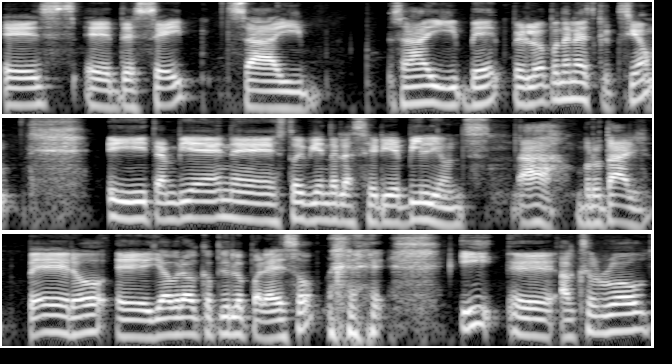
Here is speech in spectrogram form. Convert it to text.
Es eh, The Safe, Sai, Sai B, pero lo voy a poner en la descripción. Y también eh, estoy viendo la serie Billions. Ah, brutal. Pero eh, ya habrá un capítulo para eso. y Axel Road,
